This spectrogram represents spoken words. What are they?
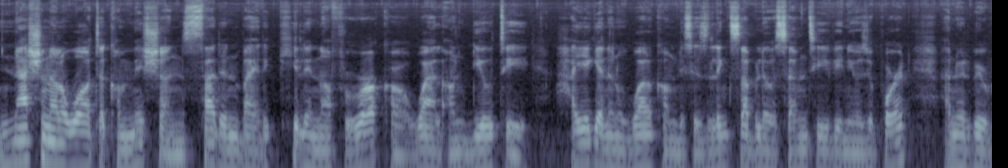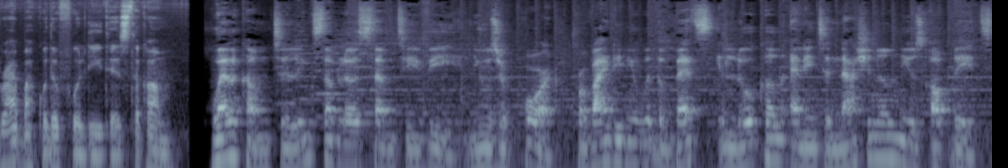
National Water Commission saddened by the killing of worker while on duty. Hi again and welcome. This is Link 7 TV News Report and we'll be right back with the full details to come. Welcome to Link 7 TV News Report, providing you with the best in local and international news updates.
